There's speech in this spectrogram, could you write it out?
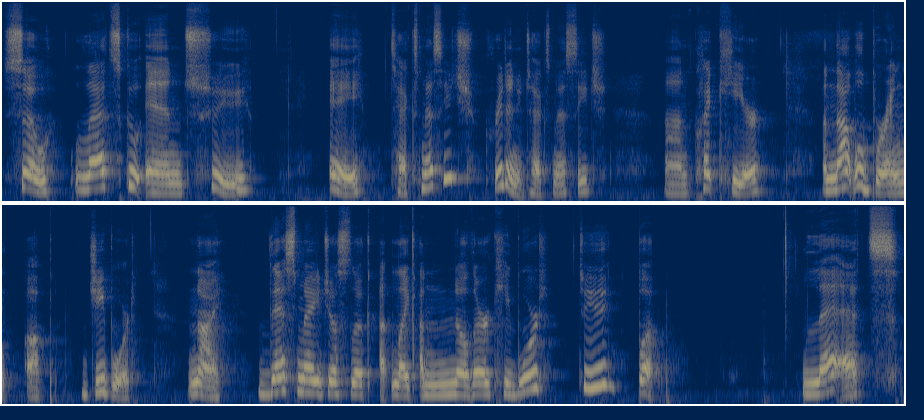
So let's go into a text message, create a new text message, and click here, and that will bring up Gboard. Now, this may just look like another keyboard to you, but let's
